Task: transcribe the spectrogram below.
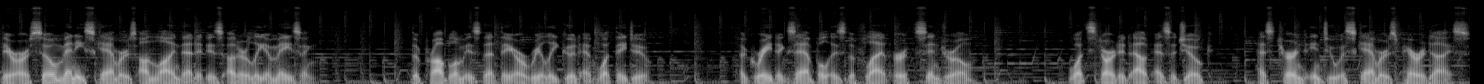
There are so many scammers online that it is utterly amazing. The problem is that they are really good at what they do. A great example is the flat earth syndrome. What started out as a joke, has turned into a scammer's paradise.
